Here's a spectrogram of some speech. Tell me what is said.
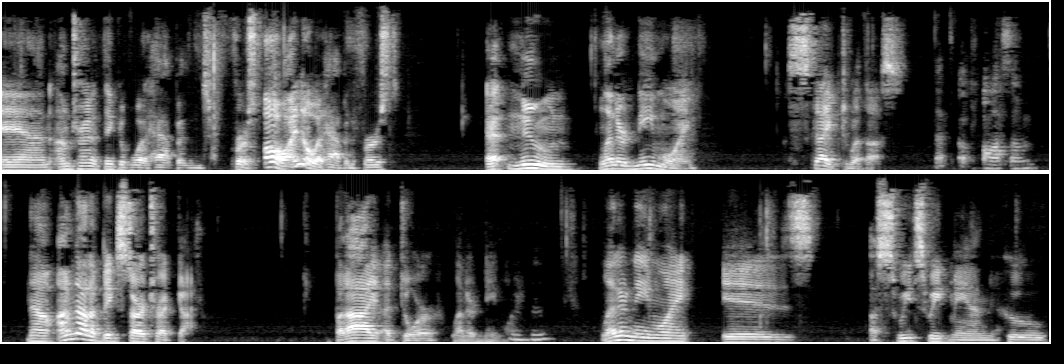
and I'm trying to think of what happened first. Oh, I know what happened first. At noon, Leonard Nimoy Skyped with us. That's awesome. Now, I'm not a big Star Trek guy, but I adore Leonard Nimoy. Mm-hmm. Leonard Nimoy is a sweet, sweet man who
